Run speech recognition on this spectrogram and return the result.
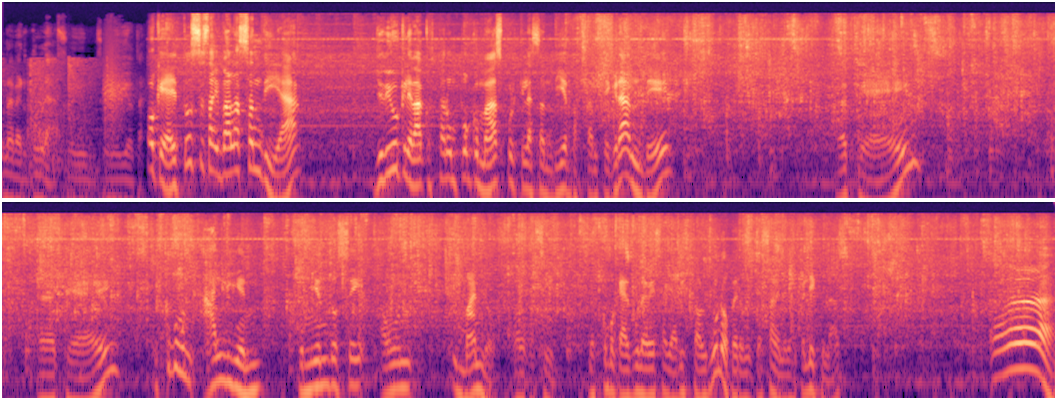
una verdura. soy un idiota. Ok, entonces ahí va la sandía. Yo digo que le va a costar un poco más porque la sandía es bastante grande. Ok. Ok. Es como un alien comiéndose a un humano o algo así. No es como que alguna vez haya visto alguno, pero ya saben, en las películas. Ah,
